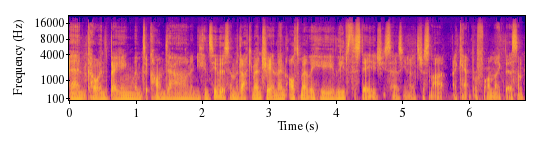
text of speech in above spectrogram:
and Cohen's begging them to calm down. And you can see this in the documentary. And then ultimately he leaves the stage. He says, you know, it's just not, I can't perform like this. And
